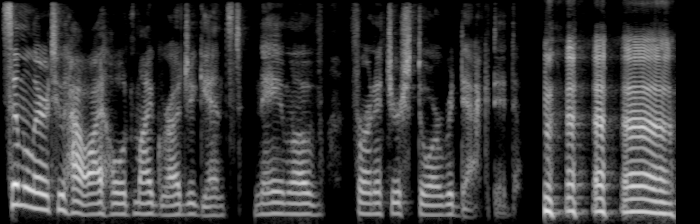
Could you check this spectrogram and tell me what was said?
similar to how I hold my grudge against name of furniture store redacted.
